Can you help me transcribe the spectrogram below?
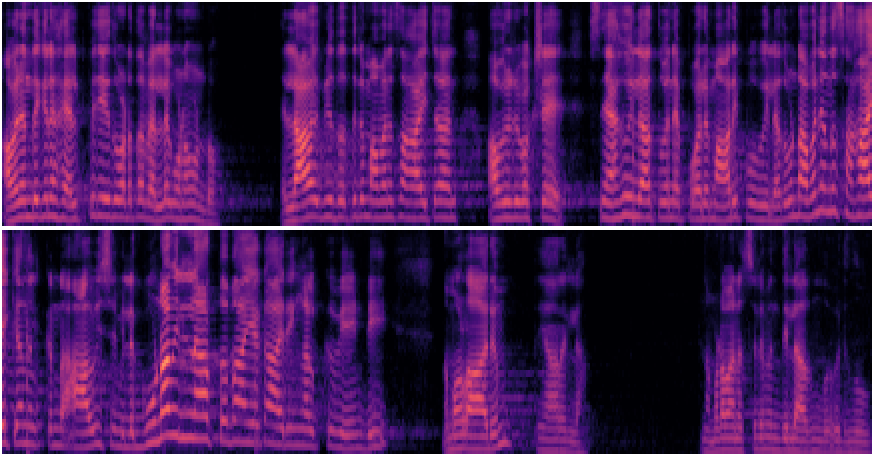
അവനെന്തെങ്കിലും ഹെൽപ്പ് ചെയ്തു കൊടുത്താൽ വല്ല ഗുണമുണ്ടോ? എല്ലാ വിധത്തിലും അവനെ സഹായിച്ചാൽ അവനൊരു പക്ഷേ സ്നേഹമില്ലാത്തവനെ പോലെ മാറിപ്പോവില്ല. അതുകൊണ്ട് അവനൊന്ന് സഹായിക്കാൻ നിൽക്കേണ്ട ആവശ്യമില്ല. ഗുണമില്ലാത്തതായ കാര്യങ്ങൾക്ക് വേണ്ടി നമ്മൾ ആരും തയ്യാറില്ല. നമ്മുടെ മനസ്സിലും എന്തില്ലാതെ വരുന്നു?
